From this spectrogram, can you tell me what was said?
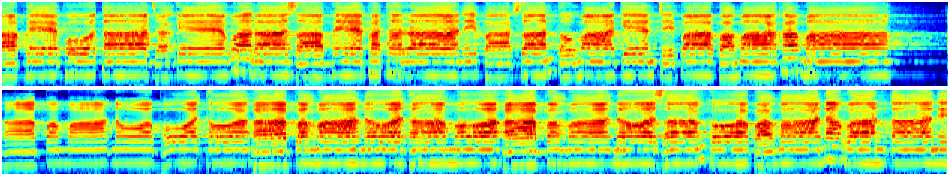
าเพโพตาจะเกวราสาเพพัทรานิปัสสันตมาเกณฑ์จิปาปมาคมาอา ปมาโนโพธอาปมาโนธรรมโมอาปมาโนสังโฆปมาณวันตานิ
